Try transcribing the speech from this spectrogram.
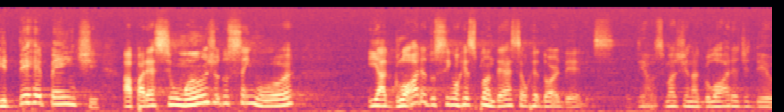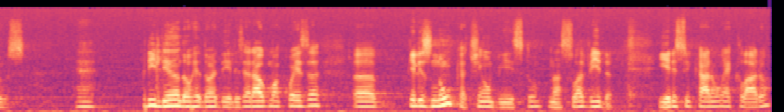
e de repente aparece um anjo do Senhor e a glória do Senhor resplandece ao redor deles. Deus, imagina a glória de Deus é, brilhando ao redor deles, era alguma coisa uh, que eles nunca tinham visto na sua vida. E eles ficaram, é claro,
